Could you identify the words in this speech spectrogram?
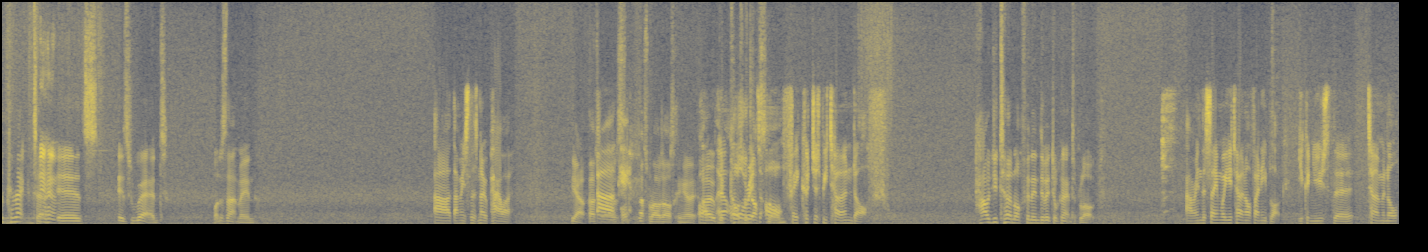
Ground connector is is red. What does that mean? Uh, that means there's no power. Yeah, that's what, Ah, I was, okay. that's what I was asking. Or, oh, uh, because or the it's dust storm. off. It could just be turned off. How do you turn off an individual connector block? I mean, the same way you turn off any block. You can use the terminal,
